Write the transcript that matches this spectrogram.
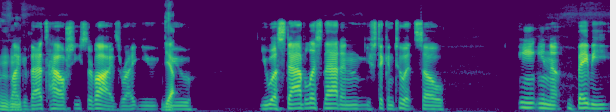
mhm. Like that's how she survives, right? You you you establish that and you're sticking to it. So you know, baby,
